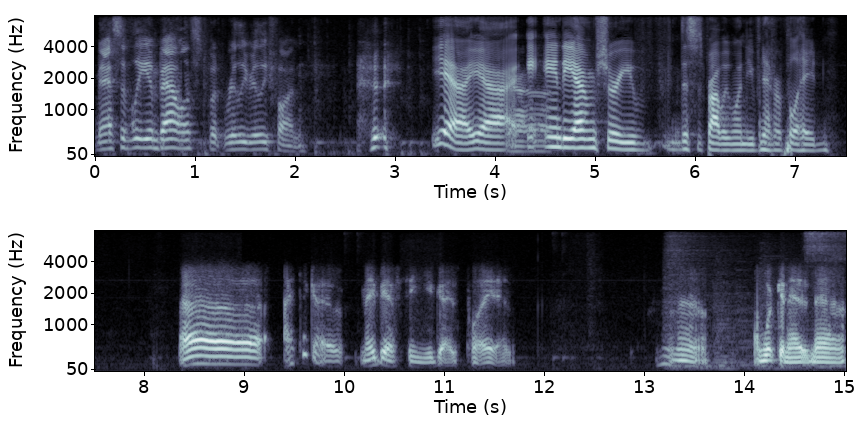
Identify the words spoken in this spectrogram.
Massively imbalanced, but really, really fun. yeah yeah, A- andy i'm sure you've this is probably one you've never played Uh, I think I maybe I've seen you guys play it. I don't know. I'm looking at it now.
